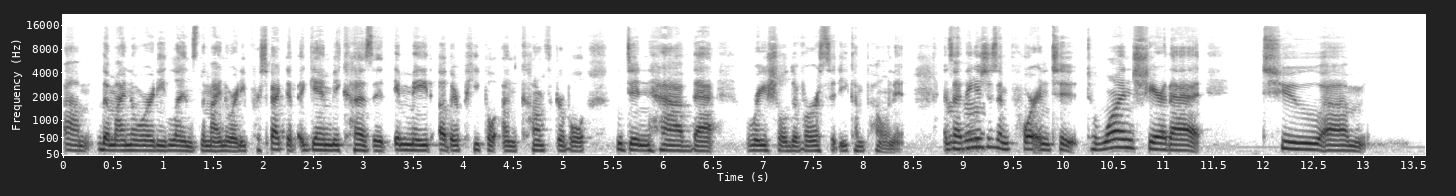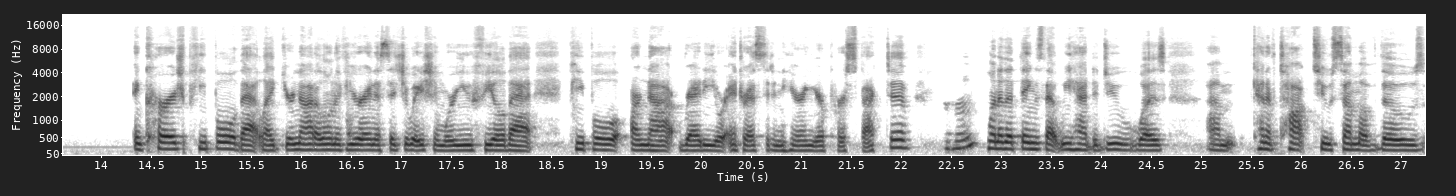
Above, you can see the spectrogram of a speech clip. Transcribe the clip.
um, the minority lens, the minority perspective, again, because it, it made other people uncomfortable who didn't have that racial diversity component. And so mm-hmm. I think mm-hmm. it's just important to, to one, share that to um, encourage people that like you're not alone if you're in a situation where you feel that people are not ready or interested in hearing your perspective mm-hmm. one of the things that we had to do was um, kind of talk to some of those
